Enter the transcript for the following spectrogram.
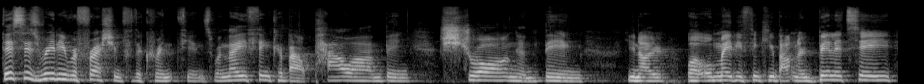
this is really refreshing for the Corinthians when they think about power and being strong and being, you know, or, or maybe thinking about nobility,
